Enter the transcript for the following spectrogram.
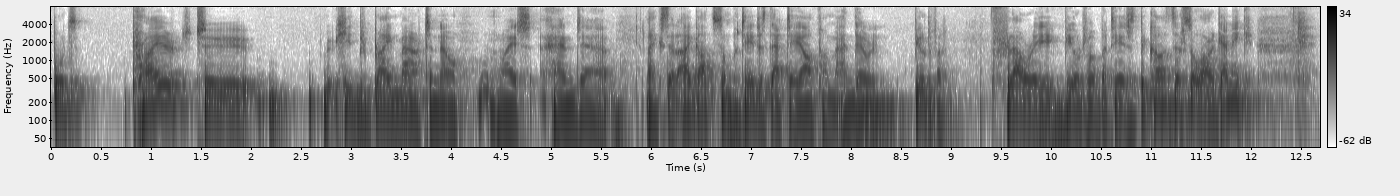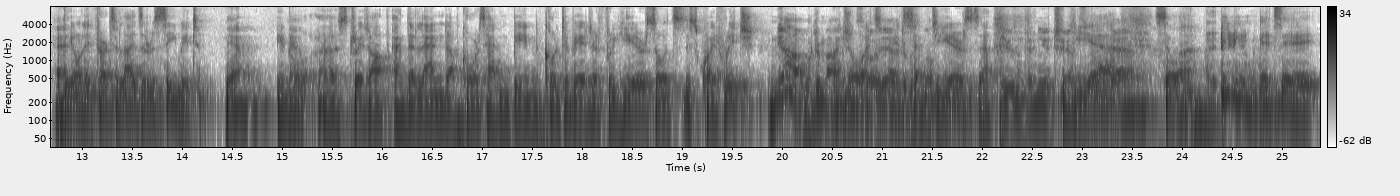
But prior to he's Brian Martin now, right? And uh, like I said, I got some potatoes that day off him, and they were beautiful, flowery, beautiful potatoes because they're so organic. Yeah. The only fertilizer is seaweed Yeah. you know, uh, straight off. And the land, of course, hadn't been cultivated for years, so it's, it's quite rich. Yeah, I would imagine You know, so. it's yeah, been 70 years, uh, using the nutrients. like, yeah. yeah. So uh, it's a.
